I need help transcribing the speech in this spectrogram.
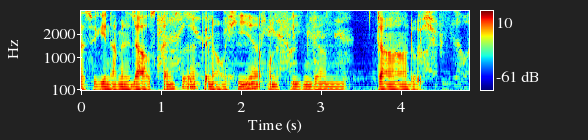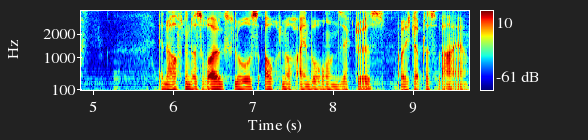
Das heißt, wir gehen nach Menelaos Grenze, genau hier, und fliegen dann da durch. In der Hoffnung, dass Rolkslos auch noch ein Boronensektor ist. Aber ich glaube, das war er.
